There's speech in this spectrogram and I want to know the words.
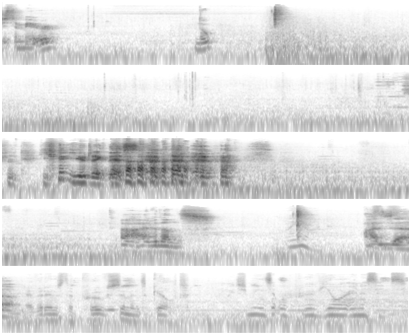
Just a mirror? Nope. You, you take this. Ah, evidence. Leon, As um, Evidence that proves Simmons' guilt. which means it will prove your innocence.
